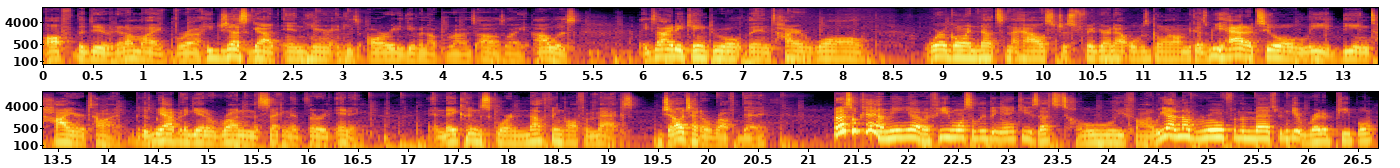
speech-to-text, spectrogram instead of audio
off the dude. And I'm like, bruh, he just got in here and he's already given up runs. I was like, I was, anxiety came through the entire wall. We're going nuts in the house just figuring out what was going on because we had a 2 0 lead the entire time because we happened to get a run in the second and third inning. And they couldn't score nothing off of Max. Judge had a rough day. But that's okay. I mean, yo, if he wants to leave the Yankees, that's totally fine. We got enough room for the Mets. We can get rid of people.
